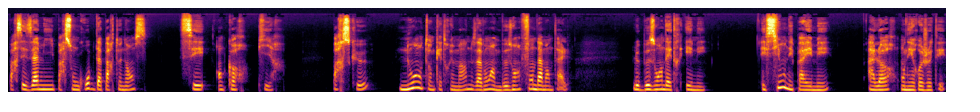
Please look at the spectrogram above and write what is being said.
par ses amis, par son groupe d'appartenance, c'est encore pire. Parce que nous, en tant qu'êtres humains, nous avons un besoin fondamental, le besoin d'être aimé. Et si on n'est pas aimé, alors on est rejeté.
